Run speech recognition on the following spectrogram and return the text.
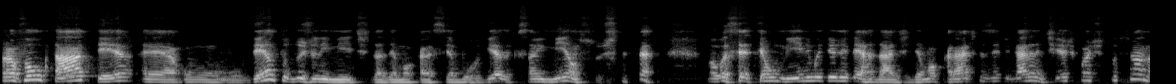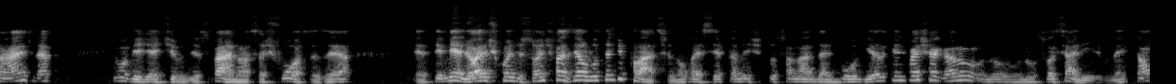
para voltar a ter, é, um, dentro dos limites da democracia burguesa, que são imensos, você ter um mínimo de liberdades democráticas e de garantias constitucionais. Né? O objetivo disso para as nossas forças é é, ter melhores condições de fazer a luta de classes. Não vai ser pela institucionalidade burguesa que a gente vai chegar no, no, no socialismo. Né? Então,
